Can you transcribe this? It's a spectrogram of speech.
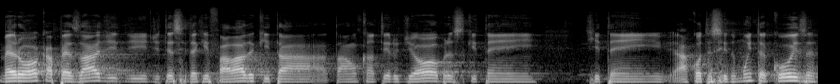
Meroca, apesar de, de, de ter sido aqui falado, que está tá um canteiro de obras, que tem, que tem acontecido muita coisa,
